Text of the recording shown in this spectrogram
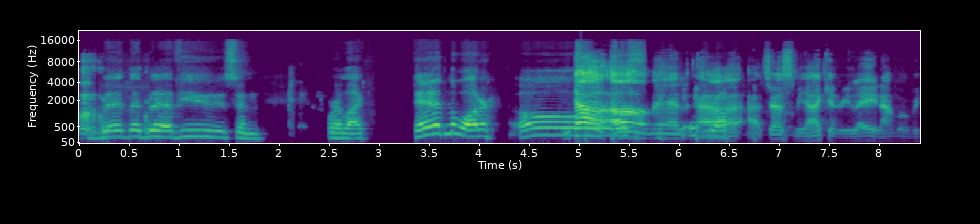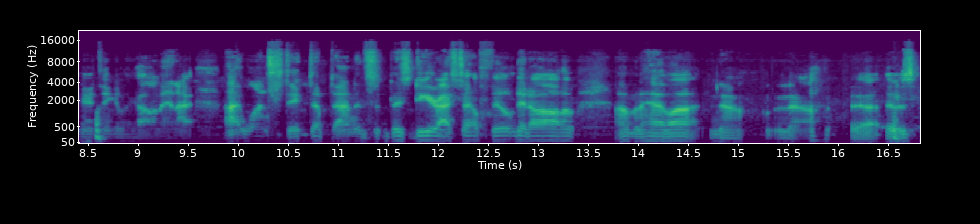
blah blah blah views, and we're like dead in the water. Oh, No, oh man, uh, uh, trust me, I can relate. I'm over here thinking like, oh man, I, I once sticked up down this, this deer. I self filmed it all. I'm, I'm gonna have a no, no. Yeah, it was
